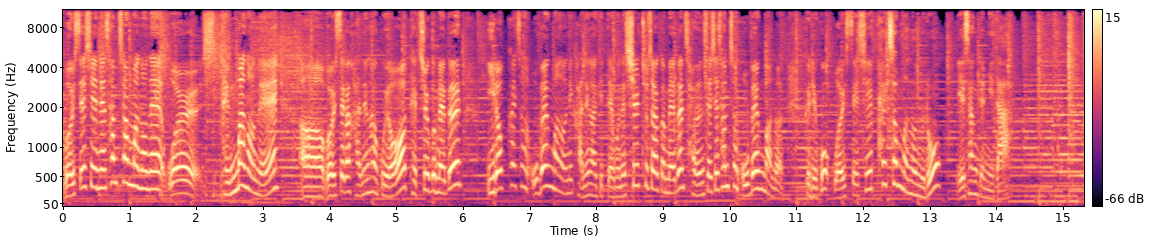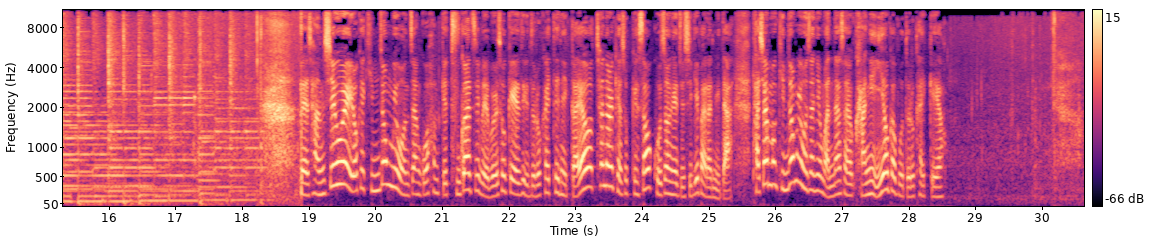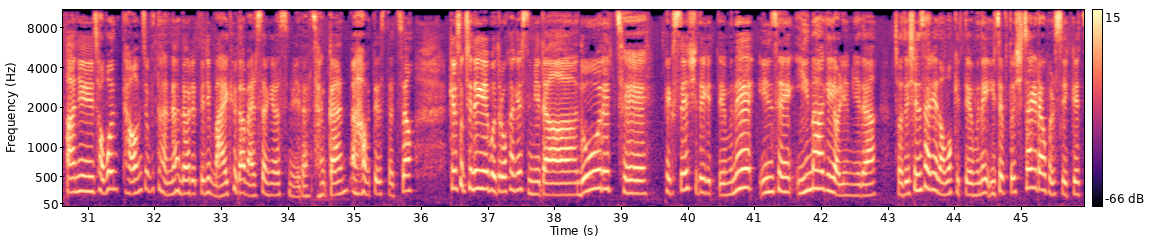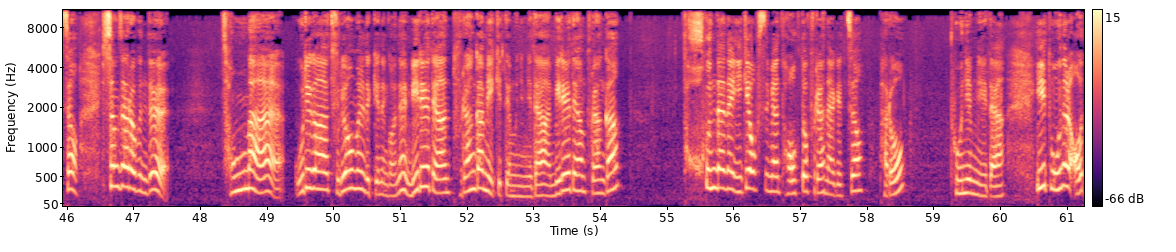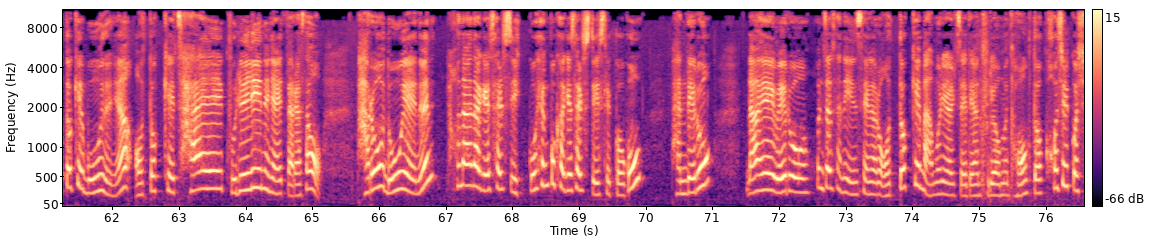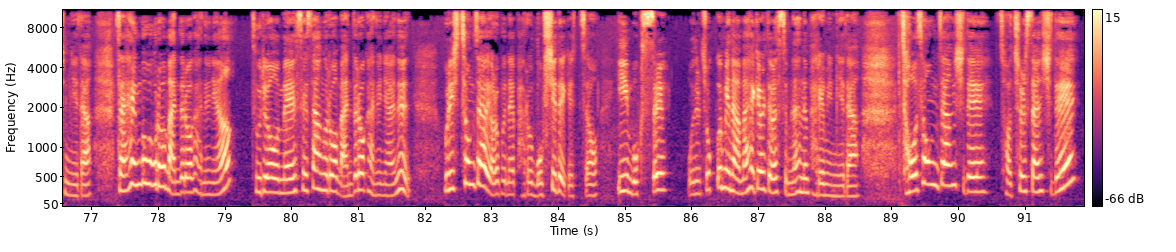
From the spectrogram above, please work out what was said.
월세 시에는 3천만 원에 월 100만 원에 어, 월세가 가능하고요. 대출 금액은 1억 8,500만 원이 가능하기 때문에 실투자 금액은 전세 시 3,500만 원, 그리고 월세 시 8천만 원으로 예상됩니다. 네, 잠시 후에 이렇게 김정미 원장과 함께 두 가지 맵을 소개해 드리도록 할 테니까요. 채널 계속해서 고정해 주시기 바랍니다. 다시 한번 김정미 원장님 만나서요. 강의 이어가 보도록 할게요. 아니, 저번 다음 주부터 안 나온다 그랬더니 마이크가 말썽이었습니다. 잠깐 아웃됐었죠? 계속 진행해 보도록 하겠습니다. 노후 대체 100세 시대이기 때문에 인생 2막이 열립니다. 저도 신살이 넘었기 때문에 이제부터 시작이라고 볼 수 있겠죠? 시청자 여러분들, 정말 우리가 두려움을 느끼는 거는 미래에 대한 불안감이 있기 때문입니다. 미래에 대한 불안감? 더군다나 이게 없으면 더욱더 불안하겠죠? 바로 돈입니다. 이 돈을 어떻게 모으느냐, 어떻게 잘 굴리느냐에 따라서 바로 노후에는 편안하게 살 수 있고 행복하게 살 수도 있을 거고 반대로 나의 외로운 혼자 사는 인생을 어떻게 마무리할지에 대한 두려움은 더욱더 커질 것입니다. 자, 행복으로 만들어 가느냐, 두려움의 세상으로 만들어 가느냐는 우리 시청자 여러분의 바로 몫이 되겠죠. 이 몫을 오늘 조금이나마 해결되었으면 하는 바람입니다. 저성장 시대, 저출산 시대,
